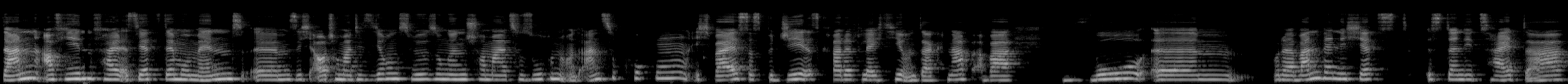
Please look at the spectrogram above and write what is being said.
Dann auf jeden Fall ist jetzt der Moment, ähm, sich Automatisierungslösungen schon mal zu suchen und anzugucken. Ich weiß, das Budget ist gerade vielleicht hier und da knapp, aber wo ähm, oder wann, wenn nicht jetzt, ist dann die Zeit da,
